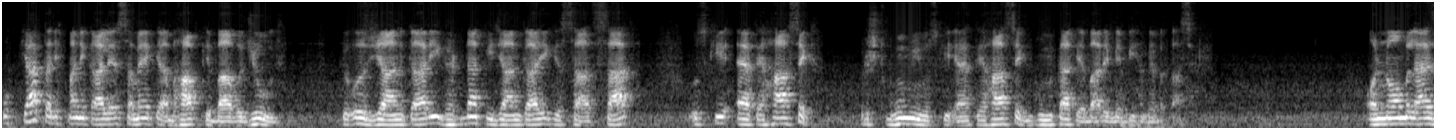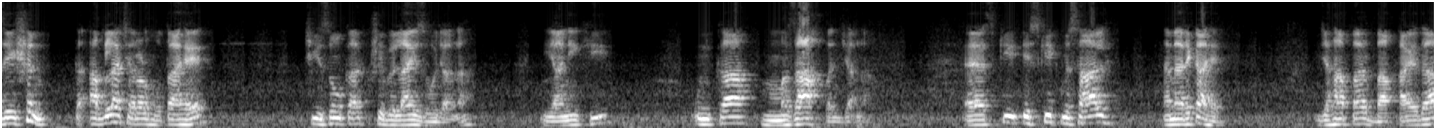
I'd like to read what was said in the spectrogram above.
वो क्या तरीका निकाले समय के अभाव के बावजूद कि उस जानकारी, घटना की जानकारी के साथ साथ उसकी ऐतिहासिक पृष्ठभूमि, उसकी ऐतिहासिक भूमिका के बारे में भी हमें बता सके। और नॉर्मलाइजेशन का अगला चरण होता है चीज़ों का ट्रिविलाइज हो जाना, यानी कि उनका मज़ाक बन जाना। इसकी इसकी एक मिसाल अमेरिका है, जहाँ पर बाकायदा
